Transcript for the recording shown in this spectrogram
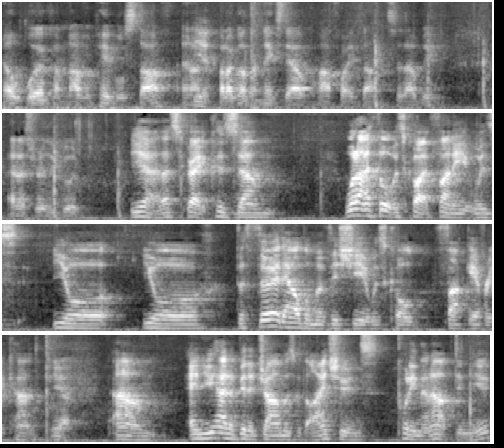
help work on other people's stuff. And I, but I got the next album halfway done, so that'll be, and it's really good. Yeah, that's great because um, what I thought was quite funny was your your the third album of this year was called "Fuck Every Cunt," Yeah, um, and you had a bit of dramas with iTunes putting that up, didn't you?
